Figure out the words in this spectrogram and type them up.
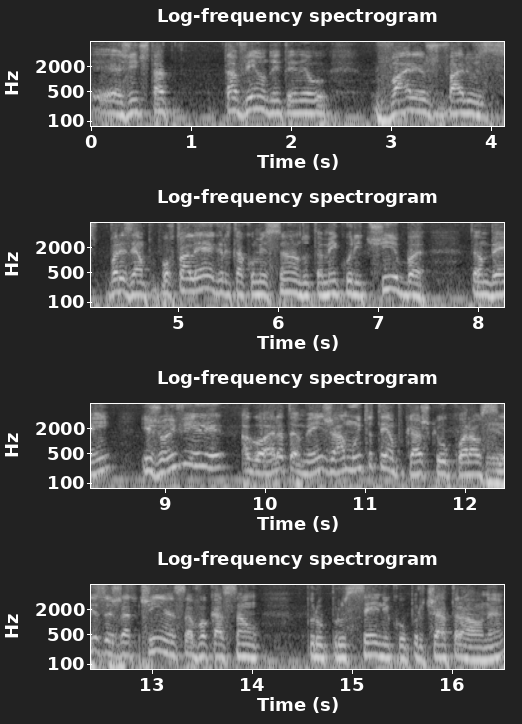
É, a gente está tá vendo, entendeu? Vários, vários, por exemplo, Porto Alegre está começando, também Curitiba também e Joinville agora também já há muito tempo, porque acho que o Coral Cisa já tinha essa vocação pro, pro cênico, pro teatral, né?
